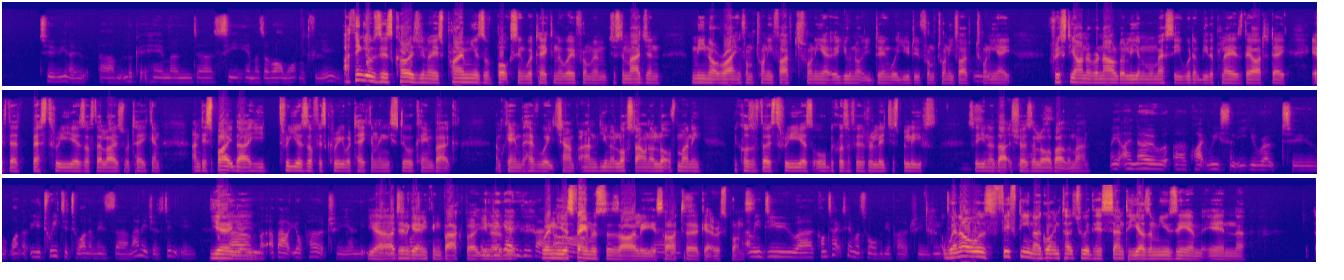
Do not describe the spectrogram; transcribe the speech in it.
to you know um, look at him and uh, see him as a role model for you? I think it was his courage. You know, his prime years of boxing were taken away from him. Just imagine me not writing from 25 to 28, or you not doing what you do from 25 to 28. Cristiano Ronaldo, Lionel Messi wouldn't be the players they are today if their best three years of their lives were taken. And despite that, he three years of his career were taken, and he still came back and became the heavyweight champ, and you know lost out on a lot of money because of those three years, all because of his religious beliefs. So you know that shows a lot about the man. I mean, I know uh, quite recently you wrote to one, of, you tweeted to one of his uh, managers, didn't you? Yeah, yeah, um, yeah. About your poetry and Yeah, I didn't get anything back, but you, You know, when- when you're as Oh. famous as Ali, it's hard to get a response. I mean, do you uh, contact him at all with your poetry? You when I was it? 15, I got in touch with his center. He has a museum in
